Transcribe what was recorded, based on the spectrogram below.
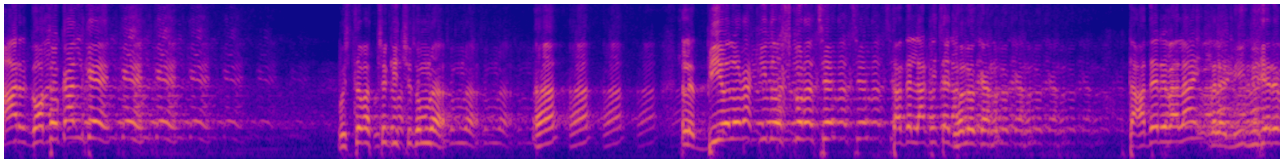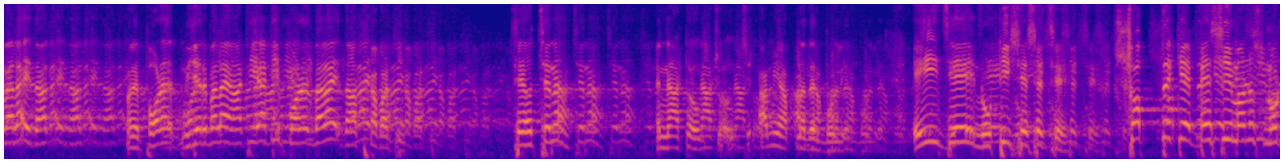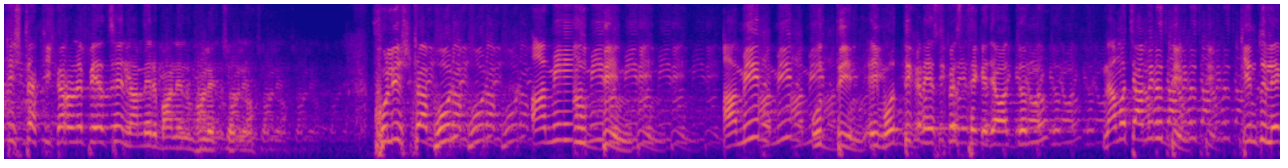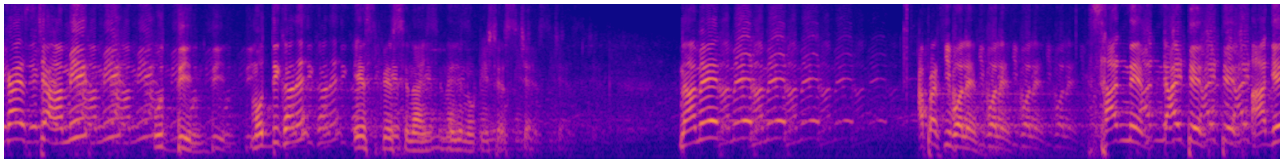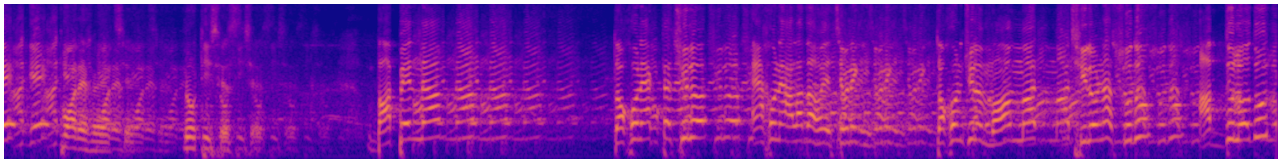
আর গতকালকে বুঝতে পারছ কিছু তোমরা? হ্যাঁ? তাহলে বিএলওরা কি দোষ করেছে? তাদের লাঠিচার্জ হলো কেন? তাদের বেলায় নিজের বেলায় দাঁত মানে পরে নিজের বেলায় আঁটি আঁটি পরের বেলায় দাঁত কাবাটি সে হচ্ছে না? নাটক চলছে। আমি আপনাদের বলি এই যে নোটিশ এসেছে সব থেকে বেশি মানুষ নোটিশটা কি কারণে পেয়েছে? নামের বানেন ভুলের জন্য। পুলিশটা ভুল, আমির উদ্দিন। আমির উদ্দিন। এই মধ্যিখানে স্পেস থেকে যাওয়ার জন্য। নাম হচ্ছে আমির উদ্দিন। কিন্তু লেখা এসছে আমির উদ্দিন। মধ্যিখানে স্পেস নাই, এই যে নোটিশ এসছে। নামের আপনার কি বলেন? সারনেম টাইটেল আগে, পরে হয়েছে। নোটিশ এসছে। বাপের নাম তখন একটা ছিল, এখন আলাদা হয়েছে। মানে তখন ছিল মোহাম্মদ, ছিল না শুধু আব্দুল ওদুদ,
